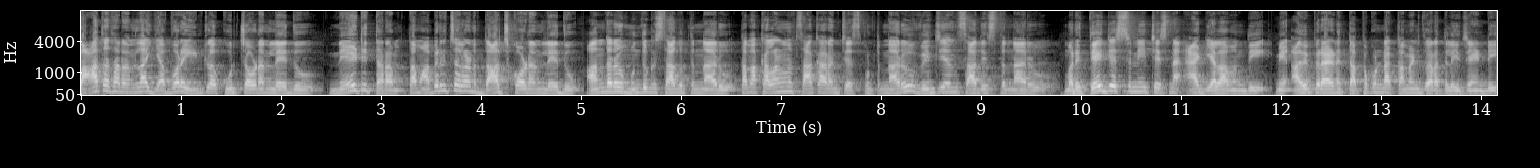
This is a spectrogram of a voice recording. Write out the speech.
పాత తరంలా ఎవరు ఇంట్లో కూర్చోవడం లేదు. నేటి తరం తమ అభిరుచులను దాచుకోవడం లేదు. అందరూ ముందుకు సాగుతున్నారు తమ కళలను సాకారం చేసుకుంటున్నారు విజయం సాధిస్తున్నారు. మరి తేజస్విని చేసిన యాడ్ ఎలా ఉంది? మీ అభిప్రాయాన్ని తప్పకుండా కమెంట్ ద్వారా తెలియజేయండి.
